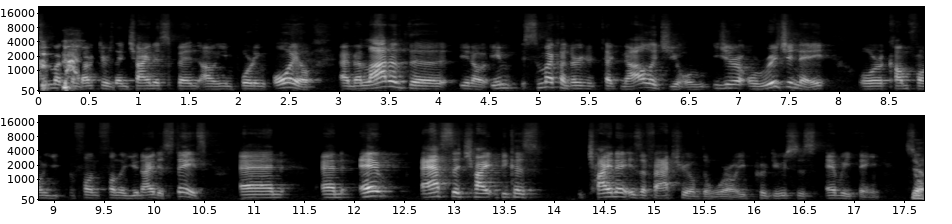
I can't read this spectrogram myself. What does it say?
semiconductors than china spent on importing oil and a lot of the you know in semiconductor technology or either originate or come from from, from the united states and and as the china because china is a factory of the world it produces everything so yeah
